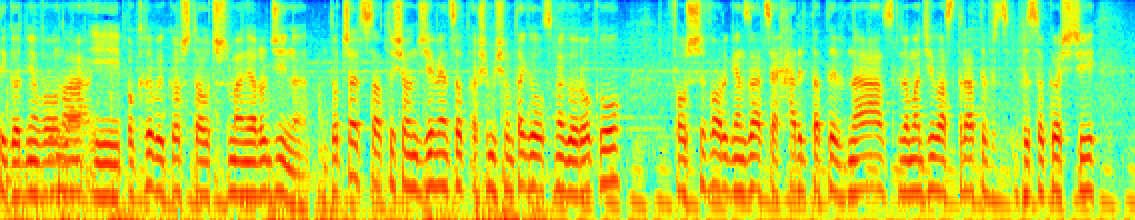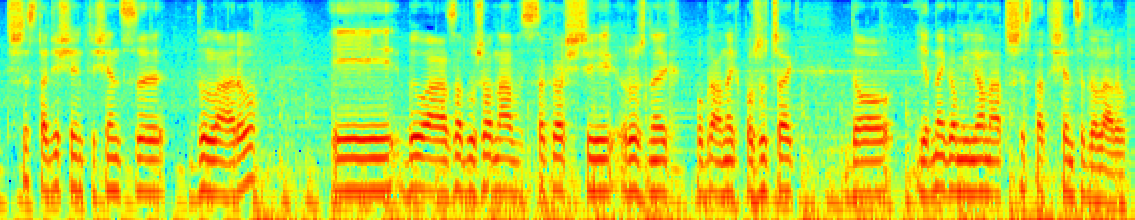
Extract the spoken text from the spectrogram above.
tygodniowo na i pokryły koszta utrzymania rodziny. Do czerwca 1988 roku fałszywa organizacja charytatywna zgromadziła straty w wysokości 310 tysięcy dolarów i była zadłużona w wysokości różnych pobranych pożyczek do 1 miliona 300 tysięcy dolarów.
